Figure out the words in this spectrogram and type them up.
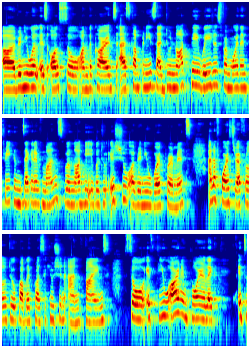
uh, renewal is also on the cards as companies that do not pay wages for more than three consecutive months will not be able to issue or renew work permits. And of course, referral to public prosecution and fines. So, if you are an employer, like it's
